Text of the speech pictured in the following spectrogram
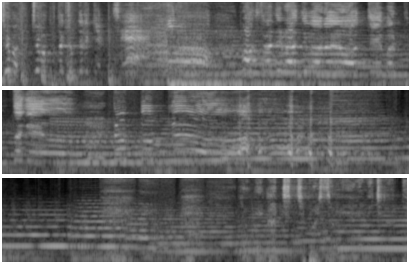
제발, 제발 부탁 좀 드릴게요. 자, 아, 박사님 하지 말아요! 제발 부탁해요! 여기 갇힌 지 벌써 1년이 지났다.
